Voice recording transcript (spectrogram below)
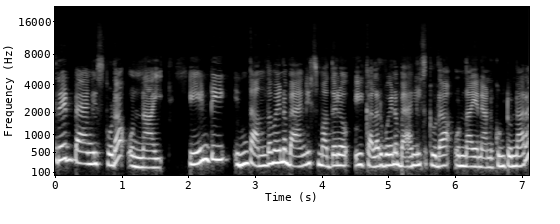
థ్రెడ్ బ్యాంగిల్స్ కూడా ఉన్నాయి. ఏంటి ఇంత అందమైన బ్యాంగిల్స్ మధ్యలో ఈ కలర్ పోయిన బ్యాంగిల్స్ కూడా ఉన్నాయని అనుకుంటున్నారా?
